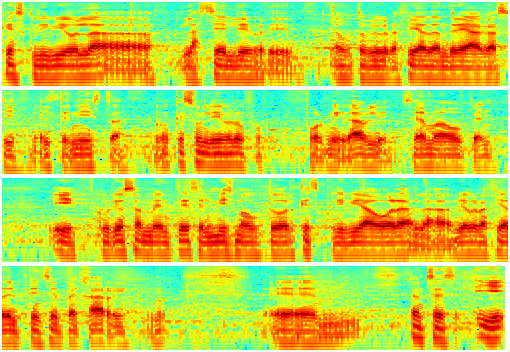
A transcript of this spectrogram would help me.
que escribió la, la célebre autobiografía de Andrea Agassi, el tenista, que es un libro formidable, se llama Open. Y curiosamente es el mismo autor que escribió ahora la biografía del príncipe Harry. Em, entonces, y,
